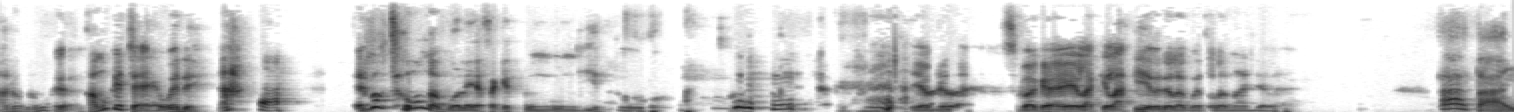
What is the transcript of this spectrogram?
aduh kamu kayak kamu kayak cewek deh. Ah, emang cowok nggak boleh ya sakit punggung gitu. ya udahlah, sebagai laki-laki ya udahlah gue telan aja lah. Ah, tai.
